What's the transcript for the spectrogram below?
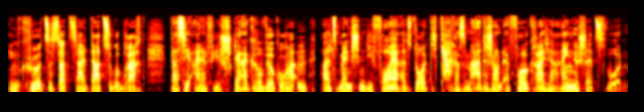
in kürzester Zeit dazu gebracht, dass sie eine viel stärkere Wirkung hatten als Menschen, die vorher als deutlich charismatischer und erfolgreicher eingeschätzt wurden.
